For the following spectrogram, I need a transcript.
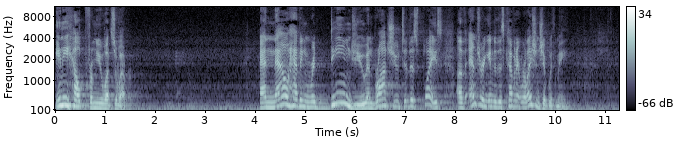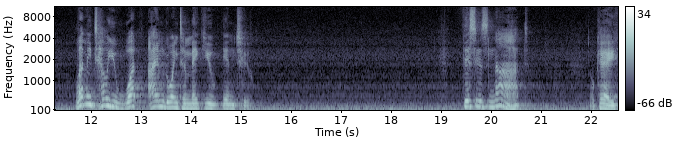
any help from you whatsoever. And now, having redeemed you and brought you to this place of entering into this covenant relationship with me, let me tell you what I'm going to make you into. This is not, okay,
